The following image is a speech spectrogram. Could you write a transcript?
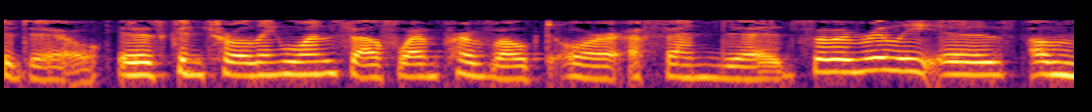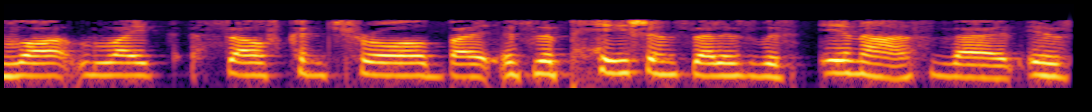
to do. It is controlling oneself when provoked or offended. So it really is a lot like self-control, but it's the patience that is within us that is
